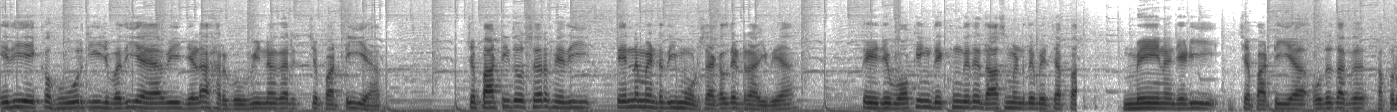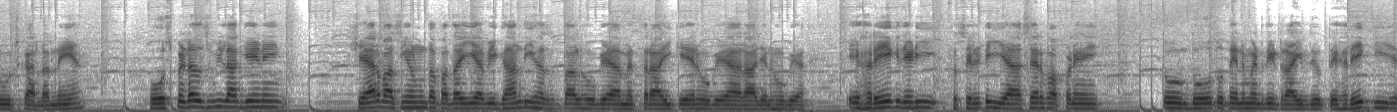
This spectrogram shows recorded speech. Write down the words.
ਇਹਦੀ ਇੱਕ ਹੋਰ ਚੀਜ਼ ਵਧੀਆ ਆ ਵੀ ਜਿਹੜਾ ਹਰਗੋਬੀ ਨਗਰ ਚਪਾਟੀ ਆ, ਚਪਾਟੀ ਤੋਂ ਸਿਰਫ ਇਹਦੀ 3 ਮਿੰਟ ਦੀ ਮੋਟਰਸਾਈਕਲ ਤੇ ਡਰਾਈਵ ਆ ਤੇ ਜੇ ਵਾਕਿੰਗ ਦੇਖੋਗੇ ਤੇ 10 ਮਿੰਟ ਦੇ ਵਿੱਚ ਆਪਾਂ ਮੇਨ ਜਿਹੜੀ ਚਪਾਟੀ ਆ ਉਹਦੇ ਤੱਕ ਅਪਰੋਚ ਕਰ ਲੈਂਦੇ ਆ। ਹਸਪੀਟਲਸ ਵੀ ਲੱਗੇ ਨੇ, ਸ਼ਹਿਰ ਵਾਸੀਆਂ ਨੂੰ ਤਾਂ ਪਤਾ ਹੀ ਆ ਵੀ ਗਾਂਧੀ ਹਸਪਤਾਲ ਹੋ ਗਿਆ, ਮਿੱਤਰ ਆਈ ਕੇਅਰ ਹੋ ਗਿਆ, ਰਾਜਨ ਹੋ ਗਿਆ, ਇਹ ਹਰੇਕ ਜਿਹੜੀ ਫੈਸਿਲਿਟੀ ਆ ਸਿਰਫ ਆਪਣੇ ਤੋਂ 2 ਤੋਂ 3 ਮਿੰਟ ਦੀ ਡਰਾਈਵ ਦੇ ਉੱਤੇ ਹਰੇਕ ਚੀਜ਼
